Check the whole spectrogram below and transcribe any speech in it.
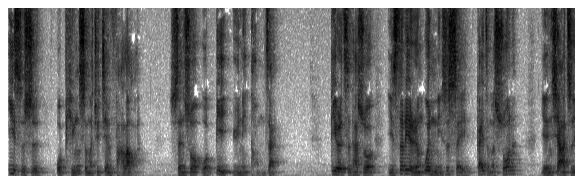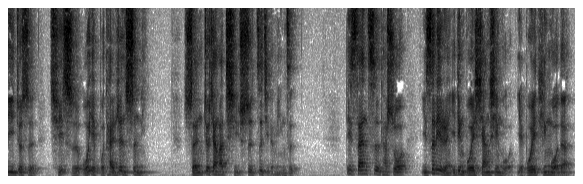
意思是我凭什么去见法老啊？神说：“我必与你同在。”第二次他说：“以色列人问你是谁，该怎么说呢？”言下之意就是，其实我也不太认识你。神就向他启示自己的名字。第三次他说。以色列人一定不会相信我，也不会听我的。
